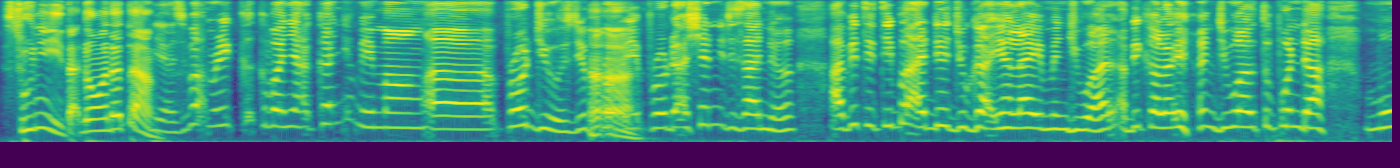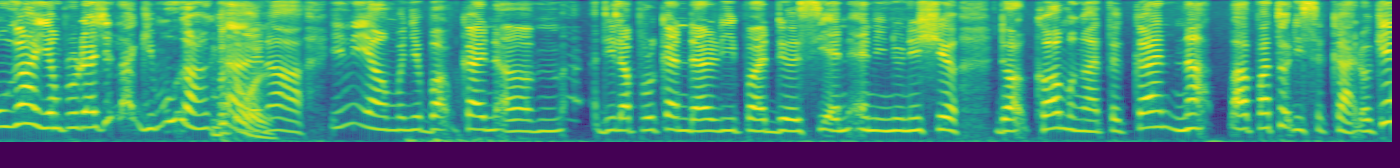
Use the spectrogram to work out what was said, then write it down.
sunyi, tak ada orang datang. Ya sebab mereka kebanyakannya memang uh, produce je Ha-ha. pro- production ni di sana. Habis tiba-tiba ada juga yang lain menjual. Habis kalau yang jual tu pun dah murah yang production lagi murah kan. Betul. Ha, ini yang menyebabkan um, dilaporkan daripada cnnindonesia.com mengatakan nak uh, patut disekat okey?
